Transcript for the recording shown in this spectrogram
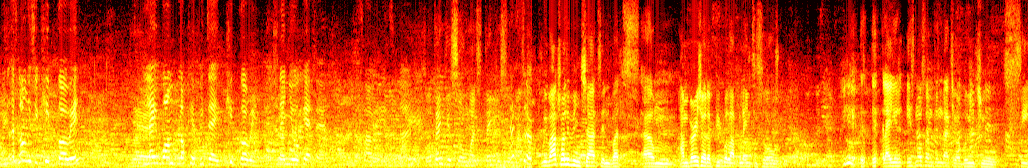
crazy. as long as you keep going, Yeah. lay one block every day, keep going, then you'll get there. That's how it is, you know. So thank you so much. Thank you so much. That's We've actually been chatting, but um, I'm very sure that people are plenty. So, it, it- like, it's not something that you're going to see.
